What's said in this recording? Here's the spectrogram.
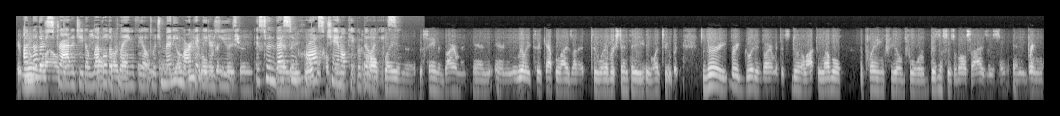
Really Another strategy to level the playing field, which many market leaders use, is to invest in cross-channel capabilities. To all play in the, the, same environment and, and really to capitalize on it to whatever extent they, they want to. But it's a very, very good environment that's doing a lot to level the playing field for businesses of all sizes and, and bring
